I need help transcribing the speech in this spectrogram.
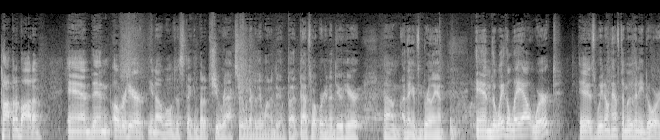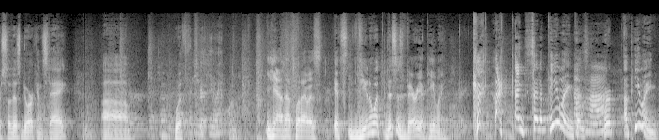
top and a bottom. And then over here, you know, we'll just, they can put up shoe racks or whatever they want to do. But that's what we're going to do here. Um, I think it's brilliant. And the way the layout worked is we don't have to move any doors. So this door can stay uh, with. Yeah, that's what I was. It's, do you know what? This is very appealing. I said appealing because Uh-huh. we're appealing.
